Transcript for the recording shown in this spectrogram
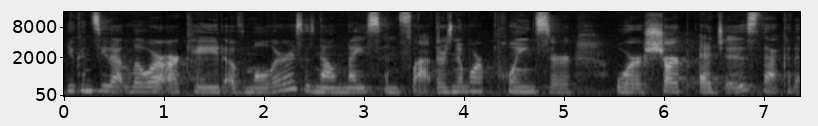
you can see that lower arcade of molars is now nice and flat. There's no more points or, or sharp edges that could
